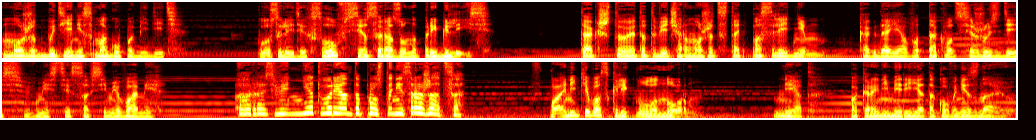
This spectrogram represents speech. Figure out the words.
Может быть, я не смогу победить. После этих слов все сразу напряглись. Так что этот вечер может стать последним, когда я вот так вот сижу здесь вместе со всеми вами. А разве нет варианта просто не сражаться? В панике воскликнула Норм. Нет, по крайней мере я такого не знаю.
